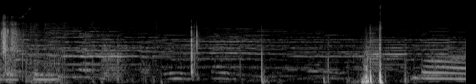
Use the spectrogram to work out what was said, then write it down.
çıkarıyorsun. Wow.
